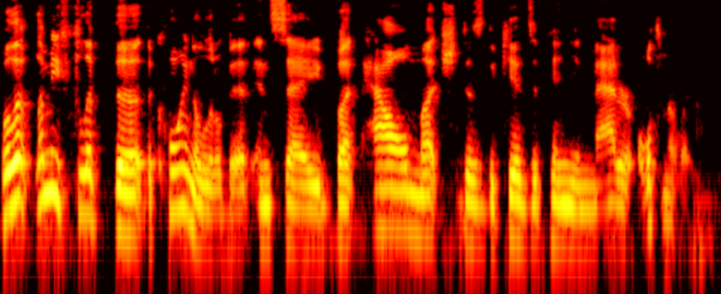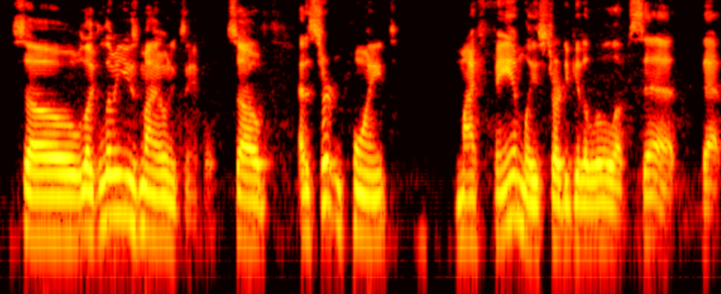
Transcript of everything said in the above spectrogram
Well, let, let me flip the, the coin a little bit and say, but how much does the kid's opinion matter ultimately? So, like, let me use my own example. So, at a certain point, my family started to get a little upset that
